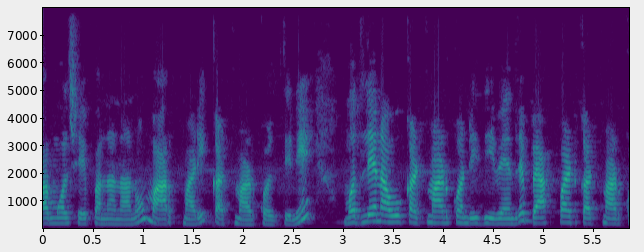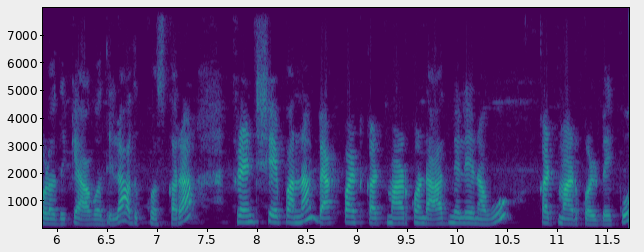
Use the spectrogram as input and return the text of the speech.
ಆರ್ಮೋಲ್ ಶೇಪನ್ನು ನಾನು ಮಾರ್ಕ್ ಮಾಡಿ ಕಟ್ ಮಾಡ್ಕೊಳ್ತೀನಿ. ಮೊದಲೇ ನಾವು ಕಟ್ ಮಾಡ್ಕೊಂಡಿದ್ದೀವಿ ಅಂದರೆ ಬ್ಯಾಕ್ ಪಾರ್ಟ್ ಕಟ್ ಮಾಡ್ಕೊಳ್ಳೋದಕ್ಕೆ ಆಗೋದಿಲ್ಲ. ಅದಕ್ಕೋಸ್ಕರ ಫ್ರಂಟ್ ಶೇಪನ್ನು ಬ್ಯಾಕ್ ಪಾರ್ಟ್ ಕಟ್ ಮಾಡ್ಕೊಂಡು ಆದಮೇಲೆ ನಾವು ಕಟ್ ಮಾಡ್ಕೊಳ್ಬೇಕು.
